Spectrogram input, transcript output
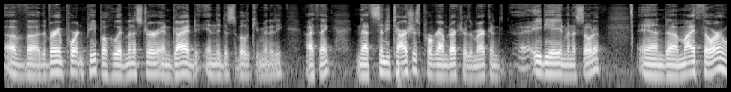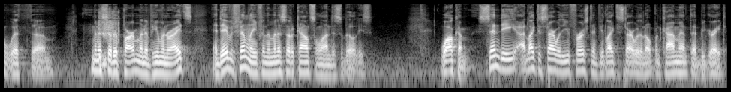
of uh, the very important people who administer and guide in the disability community. I think, and that's Cindy Tarshish, program director of the American uh, ADA in Minnesota, and uh, Mai Thor with um, Minnesota Department of Human Rights, and David Finley from the Minnesota Council on Disabilities. Welcome. Cindy, I'd like to start with you first. If you'd like to start with an open comment, that'd be great.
